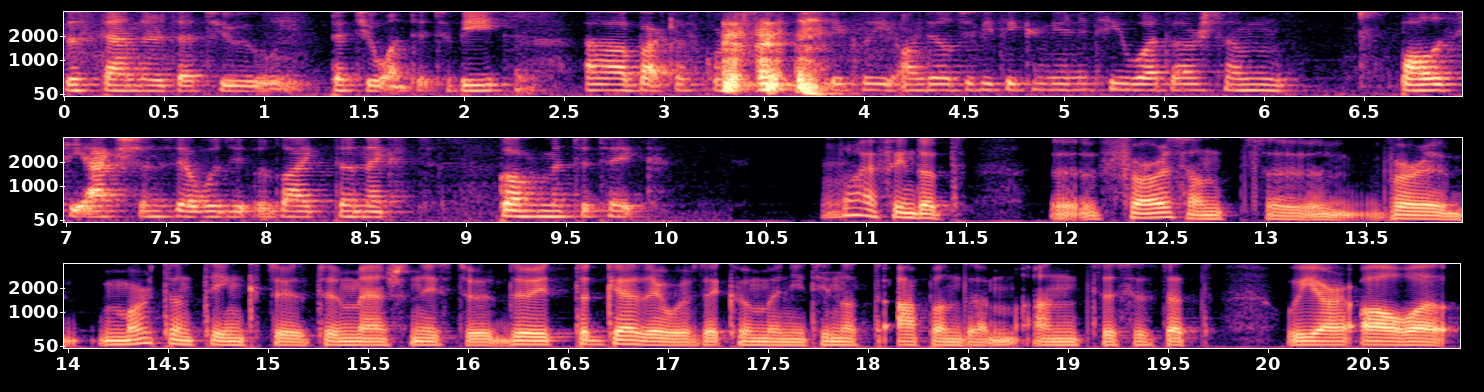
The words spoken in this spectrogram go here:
the standard that you that you want it to be. Uh, but of course, specifically on the LGBT community, what are some policy actions that would you like the next government to take? I think that uh, first and uh, very important thing to, to mention is to do it together with the community, not upon them. And this is that we are all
